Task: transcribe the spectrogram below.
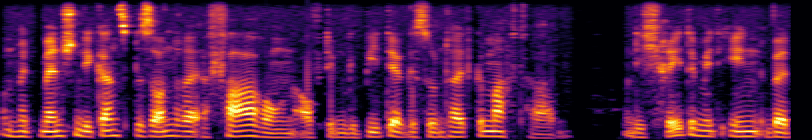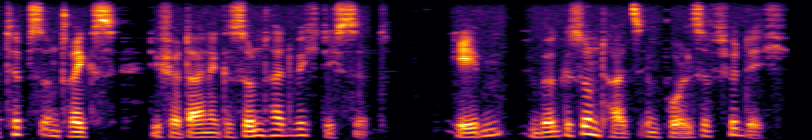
und mit Menschen, die ganz besondere Erfahrungen auf dem Gebiet der Gesundheit gemacht haben. Und ich rede mit ihnen über Tipps und Tricks, die für deine Gesundheit wichtig sind. Eben über Gesundheitsimpulse für dich.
